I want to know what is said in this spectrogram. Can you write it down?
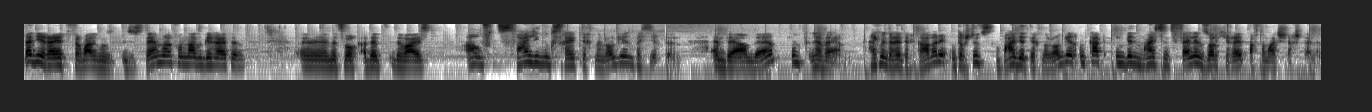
da die RAID-Verwaltungssysteme von NAS-Geräten äh, Network Added Device auf zwei Linux-RAID-Technologien basierten, MDAMD und LVM. Hetman RAID Recovery unterstützt beide Technologien und kann in den meisten Fällen solche RAID automatisch erstellen.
